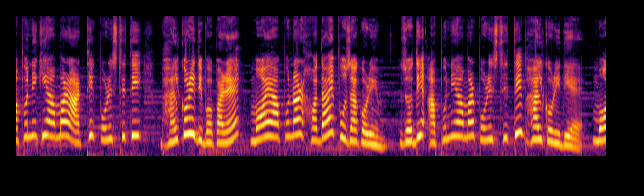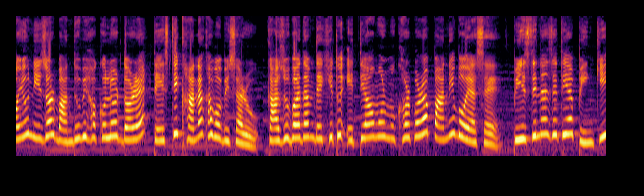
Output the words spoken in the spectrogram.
আপুনি কি আমাৰ আৰ্থিক পৰিস্থিতি ভাল কৰি দিব পাৰে? মই আপোনাৰ সদায় পূজা কৰিম। যদি আপুনি আমাৰ পৰিস্থিতি ভাল কৰি দিয়ে ময়ো নিজৰ বান্ধৱীসকলৰ দৰে টেষ্টি খানা খাব বিচাৰো। কাজু বাদাম দেখিতো এতিয়াও মোৰ মুখৰ পৰা পানী বৈ আছে। পিছদিনা যেতিয়া পিংকি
